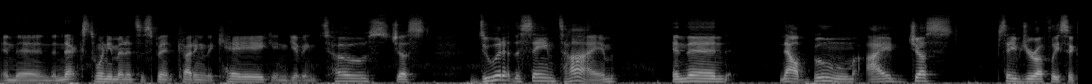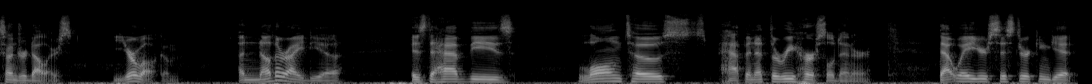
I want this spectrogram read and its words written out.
and then the next 20 minutes is spent cutting the cake and giving toasts. Just do it at the same time, and then now, boom, I just saved you roughly $600. You're welcome. Another idea is to have these long toasts happen at the rehearsal dinner. That way, your sister can get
